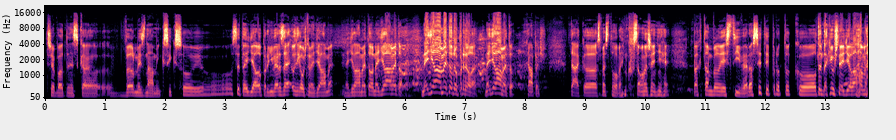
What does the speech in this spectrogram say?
třeba dneska velmi známý Xixo, jo, se tady dělal první verze, teďka už to neděláme, neděláme to, neděláme to, neděláme to do prdele, neděláme to, chápeš? Tak, uh, jsme z toho venku samozřejmě. Pak tam byl jistý Veracity protokol, ten taky už neděláme.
